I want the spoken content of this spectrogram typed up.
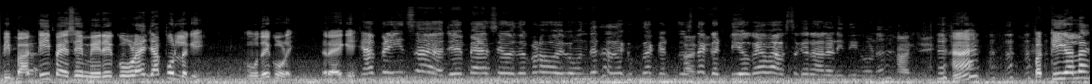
ਵੀ ਬਾਕੀ ਪੈਸੇ ਮੇਰੇ ਕੋਲ ਹੈ ਜਾਂ ਭੁੱਲ ਗਏ? ਉਹਦੇ ਕੋਲੇ ਰਹਿ ਗਏ। ਕਹ ਪ੍ਰਿੰਸ ਜੇ ਪੈਸੇ ਉਹਦੇ ਕੋਲ ਹੋਏ ਹੁੰਦੇ ਤਾਂ ਤਾਂ ਤੁਸੀਂ ਤਾਂ ਹਾਂਜੀ। ਗੱਡੀ ਹੋ ਗਿਆ ਵਾਪਸ ਕਰਾ ਲੈਣੀ ਸੀ ਹੁਣ। ਹਾਂਜੀ। ਹੈ? ਪੱਕੀ ਗੱਲ ਹੈ?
